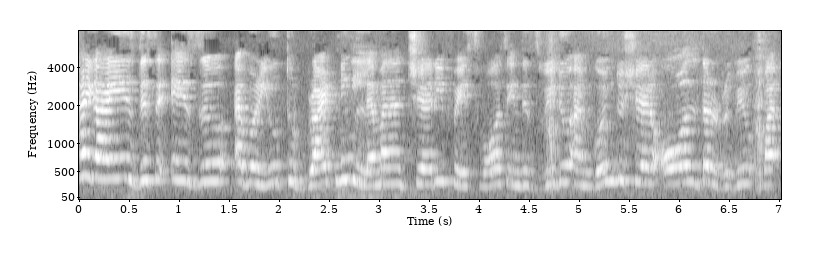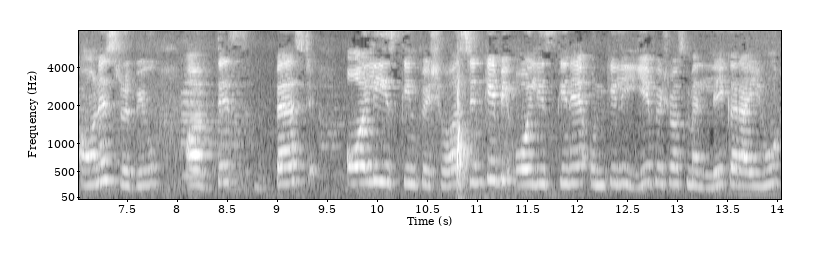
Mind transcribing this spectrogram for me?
Hi guys, this is uh, our youth brightening lemon and cherry face wash. In this video, I'm going to share all the review, my honest review of this best oily skin face wash जिनके भी ऑयली स्किन है, उनके लिए ये फेस वॉश मैं लेकर आई हूँ।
